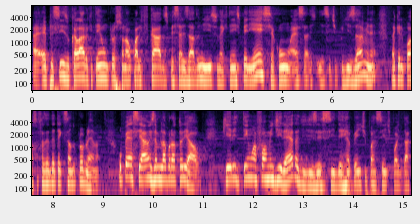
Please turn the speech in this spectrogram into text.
é, é preciso, claro, que tenha um profissional qualificado, especializado nisso, né, que tenha experiência com essa, esse tipo de exame, né, para que ele possa fazer a detecção do problema. O PSA é um exame laboratorial, que ele tem uma forma indireta de dizer se de repente o paciente pode estar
